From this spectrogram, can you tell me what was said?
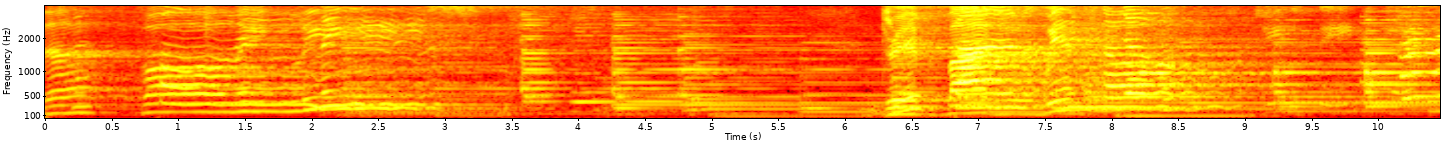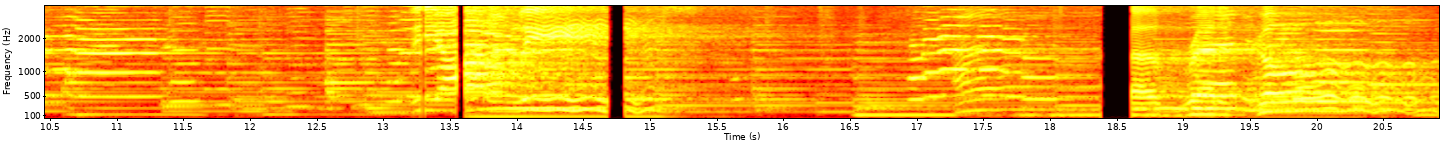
The falling leaves drift by the window. The autumn leaves of red and gold.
